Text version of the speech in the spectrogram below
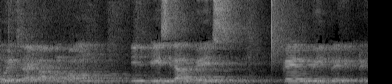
O H type of compound is acid or base can be predicted.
